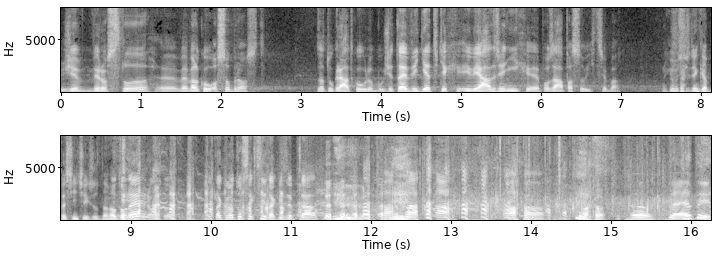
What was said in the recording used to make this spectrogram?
že- vyrostl ve velkou osobnost za tu krátkou dobu? Že to je vidět v těch i vyjádřeních eh, pozápasových třeba? Jako myslíš ten kapesníček, co tam No to ne, no, to, no tak no to se chci taky zeptat. Ne, ty,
